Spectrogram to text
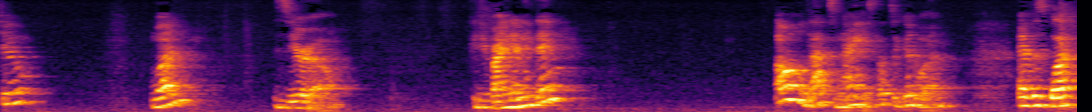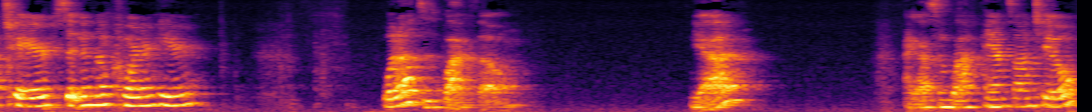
2, 1, 0. Did you find anything? Oh, that's nice. That's a good one. I have this black chair sitting in my corner here. What else is black though? Yeah? I got some black pants on too.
